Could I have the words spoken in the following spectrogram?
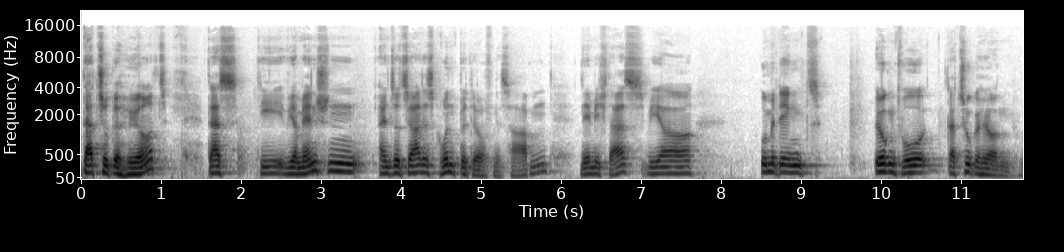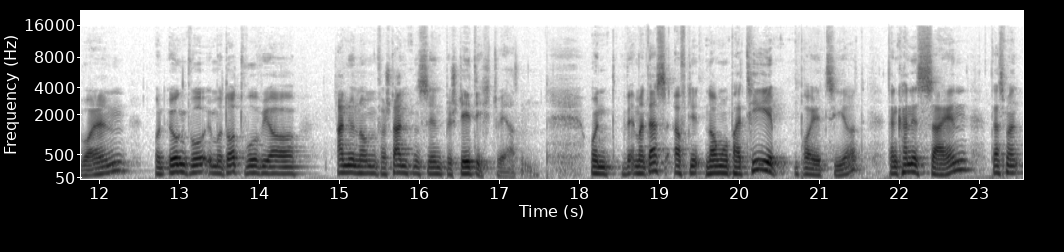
dazu gehört, dass die, wir Menschen ein soziales Grundbedürfnis haben, nämlich dass wir unbedingt irgendwo dazugehören wollen und irgendwo immer dort, wo wir angenommen, verstanden sind, bestätigt werden. Und wenn man das auf die Normopathie projiziert, dann kann es sein, dass man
